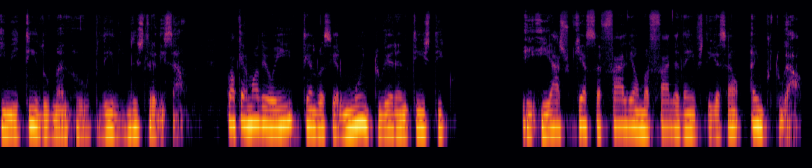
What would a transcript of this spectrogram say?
emitido o pedido de extradição. De qualquer modo, eu aí tendo a ser muito garantístico e, e acho que essa falha é uma falha da investigação em Portugal.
